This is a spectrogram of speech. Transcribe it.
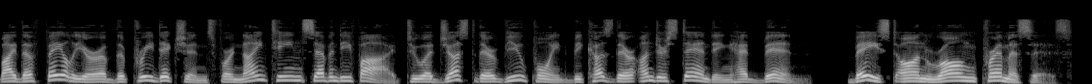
by the failure of the predictions for 1975 to adjust their viewpoint because their understanding had been based on wrong premises.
